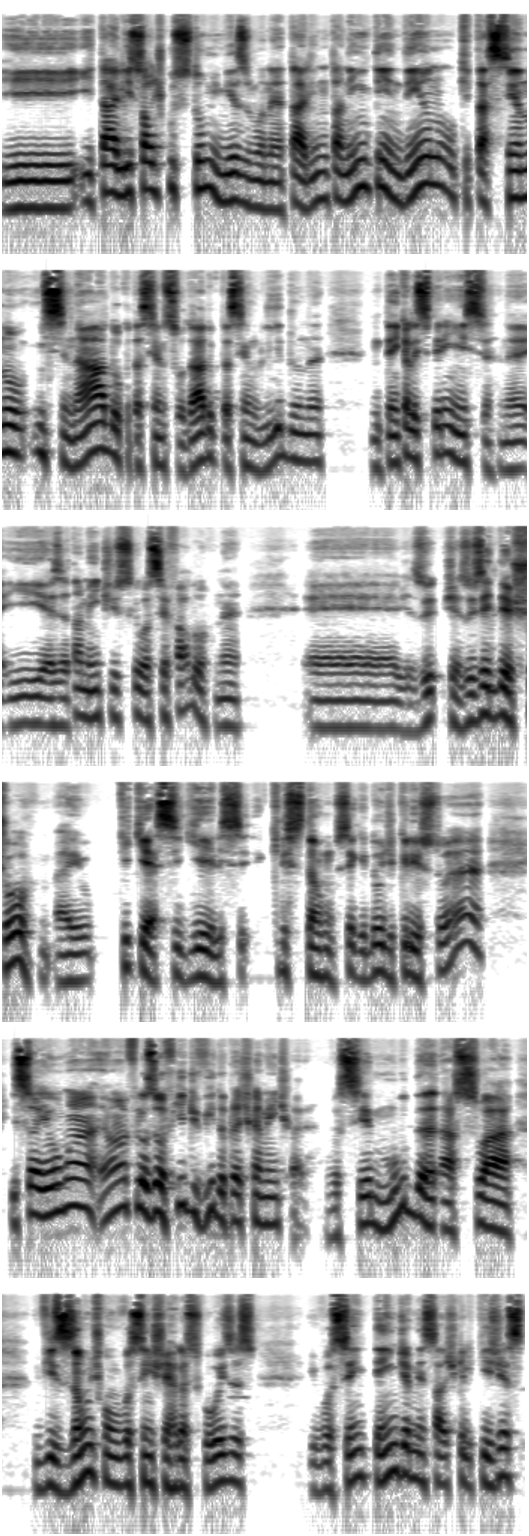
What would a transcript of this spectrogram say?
E, e tá ali só de costume mesmo, né? Tá ali, não tá nem entendendo o que tá sendo ensinado, o que tá sendo estudado, o que tá sendo lido, né? Não tem aquela experiência, né? E é exatamente isso que você falou, né? É, Jesus, Jesus, ele deixou aí, que, que é seguir ele, cristão, seguidor de Cristo? É isso aí é uma, é uma filosofia de vida, praticamente, cara. Você muda a sua visão de como você enxerga as coisas e você entende a mensagem que ele quis,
